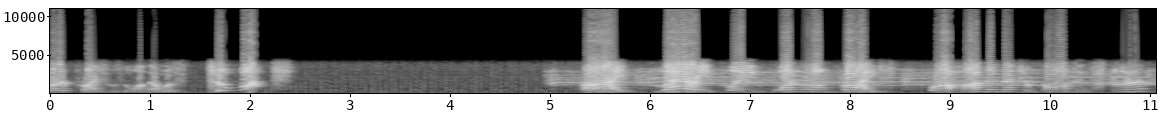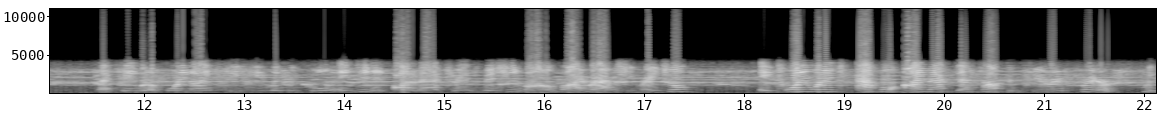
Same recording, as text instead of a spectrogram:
third price was the one that was too much! Alright, Larry played one wrong price for a Honda Metropolitan scooter that came with a 49cc liquid-cooled engine and automatic transmission modeled by Ravishing Rachel, a 21-inch Apple iMac desktop computer and printer with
